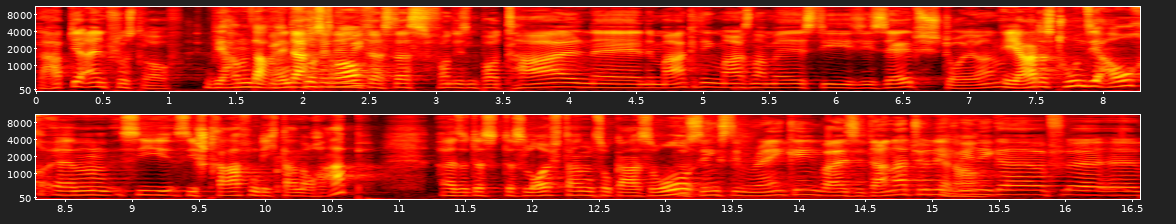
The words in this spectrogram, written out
Da habt ihr Einfluss drauf. Wir haben da ich Einfluss dachte drauf. nämlich, dass das von diesem Portal eine, eine, Marketingmaßnahme ist, die sie selbst steuern. Ja, das tun sie auch. Ähm, sie, sie strafen dich dann auch ab. Also das, das läuft dann sogar so. Du sinkst im Ranking, weil sie dann natürlich genau. weniger äh, äh,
